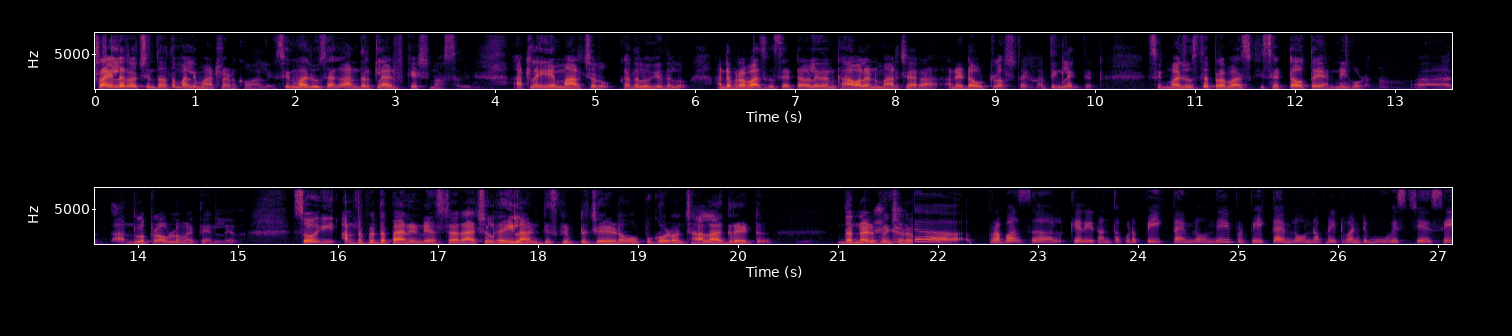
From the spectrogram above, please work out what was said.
ట్రైలర్ వచ్చిన తర్వాత మళ్ళీ మాట్లాడుకోవాలి. సినిమా చూసాక అందరు క్లారిఫికేషన్ వస్తుంది. అట్లా ఏం మార్చరు కథలు గిదలు అంటే ప్రభాస్కి సెట్ అవ్వలేదని కావాలని మార్చారా అనే డౌట్లు వస్తాయి. నథింగ్ లైక్ దట్ సినిమా చూస్తే ప్రభాస్కి సెట్ అవుతాయి అన్నీ కూడా. అందులో ప్రాబ్లం అయితే ఏం లేదు. సో ఈ- అంత పెద్ద పాన్ ఇండియా స్టార్ యాక్చువల్గా ఇలాంటి స్క్రిప్ట్ చేయడం ఒప్పుకోవడం చాలా గ్రేట్. దాన్ని నడిపించడం. ప్రభాస్ కెరీర్ అంతా కూడా పీక్ టైంలో ఉంది. ఇప్పుడు పీక్ టైంలో ఉన్నప్పుడు ఇటువంటి మూవీస్ చేసి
